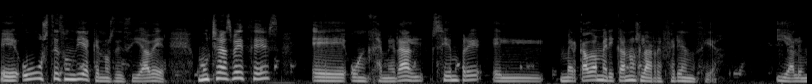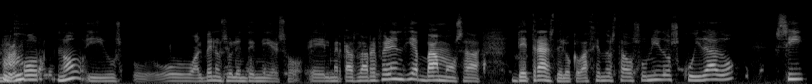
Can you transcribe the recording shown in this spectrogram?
Eh, hubo usted un día que nos decía, a ver, muchas veces, eh, o en general, siempre el mercado americano es la referencia y a lo mejor, ¿no? Y, o, o al menos yo le entendí eso. El mercado es la referencia, vamos a detrás de lo que va haciendo Estados Unidos. Cuidado si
